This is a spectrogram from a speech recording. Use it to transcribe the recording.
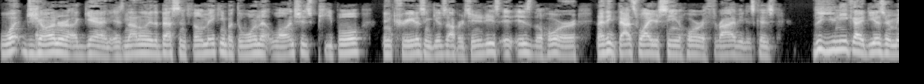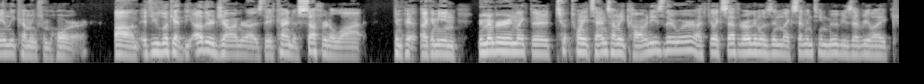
what genre again is not only the best in filmmaking, but the one that launches people and creatives and gives opportunities, it is the horror. And I think that's why you're seeing horror thriving is because the unique ideas are mainly coming from horror. Um, if you look at the other genres, they've kind of suffered a lot. Compared, like I mean, remember in like the t- 2010s how many comedies there were? I feel like Seth Rogen was in like 17 movies every like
